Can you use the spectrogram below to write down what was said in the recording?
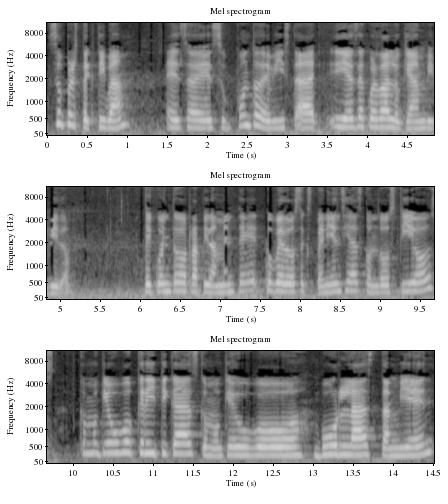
su perspectiva ese es su punto de vista y es de acuerdo a lo que han vivido. Te cuento rápidamente, tuve dos experiencias con dos tíos, como que hubo críticas, como que hubo burlas también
